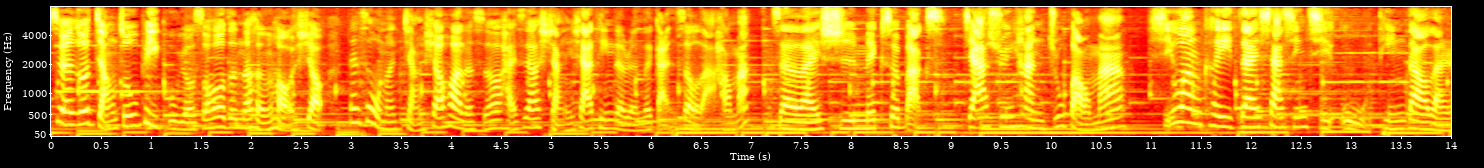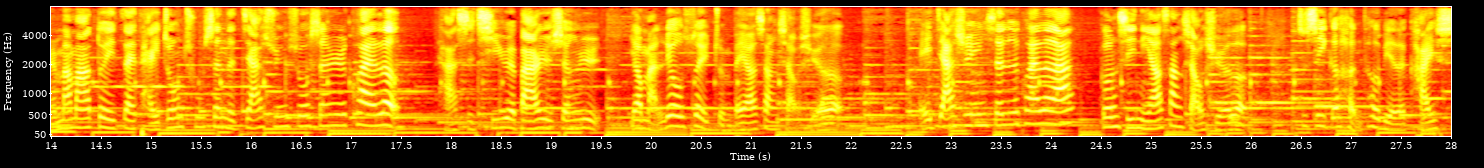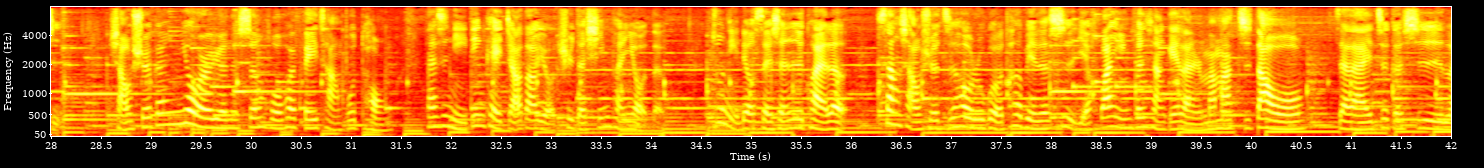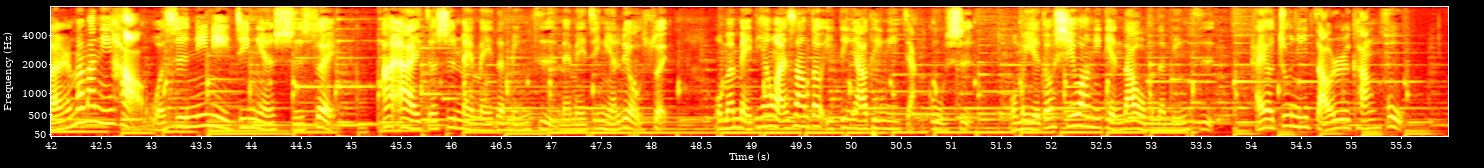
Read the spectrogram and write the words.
虽然说讲猪屁股有时候真的很好笑，但是我们讲笑话的时候还是要想一下听的人的感受啦，好吗？再来是 Mixer Box 嘉勋和珠宝妈。希望可以在下星期五听到懒人妈妈对在台中出生的嘉勋说生日快乐。他是七月八日生日，要满六岁，准备要上小学了。哎，嘉勋生日快乐啊！恭喜你要上小学了，这是一个很特别的开始。小学跟幼儿园的生活会非常不同，但是你一定可以交到有趣的新朋友的。祝你六岁生日快乐！上小学之后，如果有特别的事，也欢迎分享给懒人妈妈知道哦。再来，这个是懒人妈妈你好，我是妮妮，今年十岁，爱爱则是妹妹的名字，妹妹今年六岁。我们每天晚上都一定要听你讲故事，我们也都希望你点到我们的名字，还有祝你早日康复。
